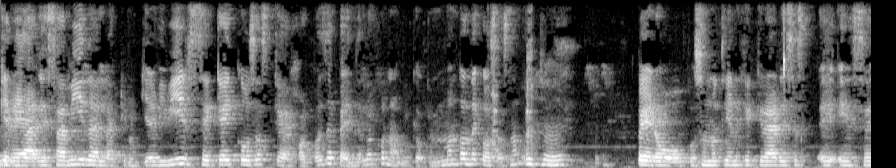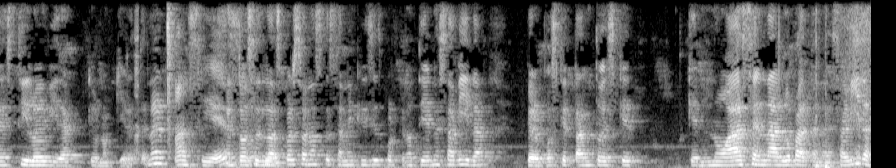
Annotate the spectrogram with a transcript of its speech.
crear esa vida en la que uno quiere vivir. Sé que hay cosas que mejor pues depende de lo económico, que un montón de cosas, ¿no? Pero pues uno tiene que crear ese, e, ese estilo de vida que uno quiere tener. Así es. Entonces las personas que están en crisis porque no tienen esa vida, pero pues que tanto es que, que no hacen algo para tener esa vida.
